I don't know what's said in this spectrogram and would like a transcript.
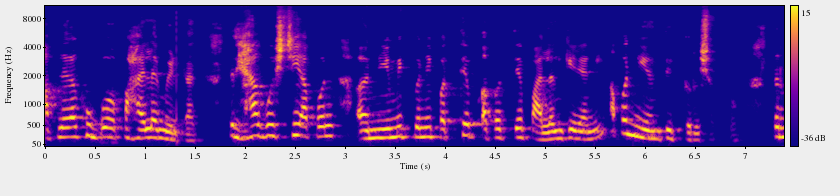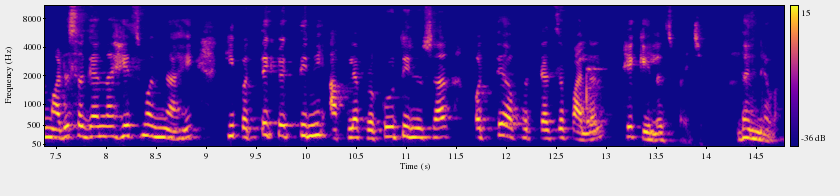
आपल्याला खूप पाहायला मिळतात. तर ह्या गोष्टी आपण नियमितपणे पथ्य अपथ्य पालन केल्याने आपण नियंत्रित करू शकतो. तर माझं सगळ्यांना हेच म्हणणं आहे की प्रत्येक व्यक्तीने आपल्या प्रकृतीनुसार पथ्य अपथ्याचं पालन हे केलंच पाहिजे. धन्यवाद.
